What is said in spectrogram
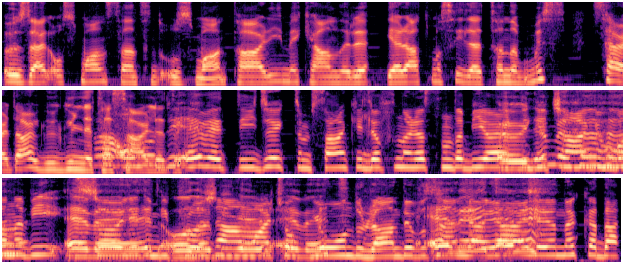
özel Osmanlı sanatında uzman, tarihi mekanları yaratmasıyla tanınmış Serdar Gülgün'le tasarladık. di- evet diyecektim. Sanki lafın arasında bir yerde Öyle mi? geçen gün bana bir Evet, söyledin bir projem olabilir, var. Çok evet. yoğundu randevu seninle Evet, evet. ayarlayana kadar.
